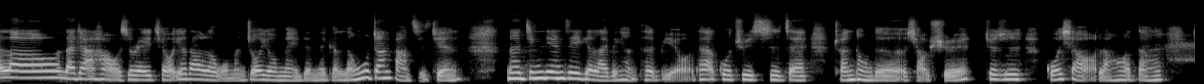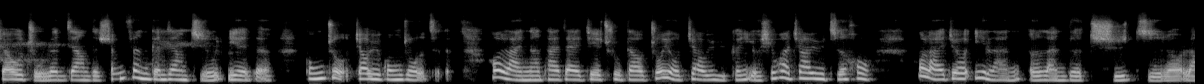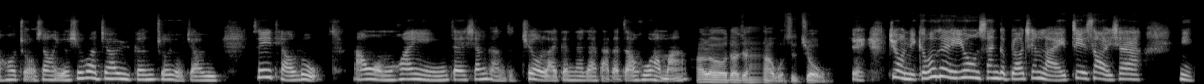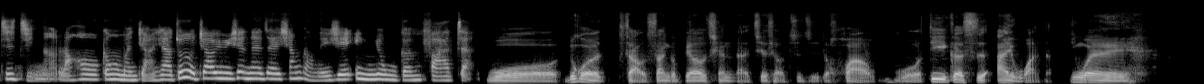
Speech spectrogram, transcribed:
Hello，大家好，我是 Rachel，又到了我们桌游梅的那个人物专访时间。那今天这个来宾很特别哦，他过去是在传统的小学，就是国小，然后当教务主任这样的身份跟这样职业的工作，教育工作者。后来呢，他在接触到桌游教育跟游戏化教育之后。后来就毅然而然的辞职了，然后走上游戏化教育跟桌游教育这一条路。然后我们欢迎在香港的 Joe 来跟大家打个招呼，好吗？Hello，大家好，我是 Joe。对，Joe，你可不可以用三个标签来介绍一下你自己呢？然后跟我们讲一下桌游教育现在在香港的一些应用跟发展。我如果找三个标签来介绍自己的话，我第一个是爱玩的，因为。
